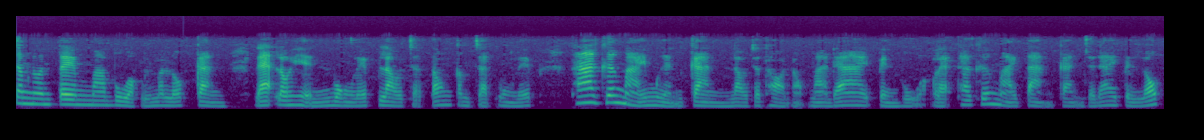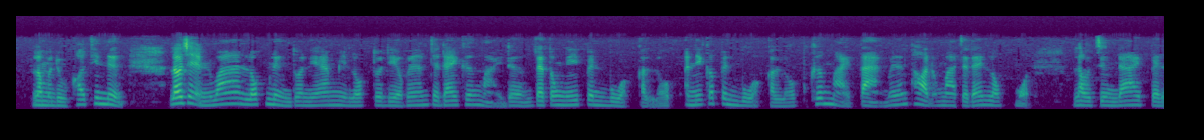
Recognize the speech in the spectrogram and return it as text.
จำนวนเต็มมาบวกหรือมาลบกัน และเราเห็นวงเล็บเราจะต้องกำจัดวงเล็บ ถ้าเครื่องหมายเหมือนกัน เราจะถอดออกมาได้เป็นบวก และถ้าเครื่องหมายต่างกันจะได้เป็นลบ เรามาดูข้อที่ 1 เราจะเห็นว่าลบ1ตัวนี้มีลบตัวเดียวเพราะฉะนั้นจะได้เครื่องหมายเดิม แต่ตรงนี้เป็นบวกกับลบ อันนี้ก็เป็นบวกกับลบ เครื่องหมายต่างเพราะฉะนั้นถอดออกมาจะได้ลบหมด เราจึงได้เป็น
